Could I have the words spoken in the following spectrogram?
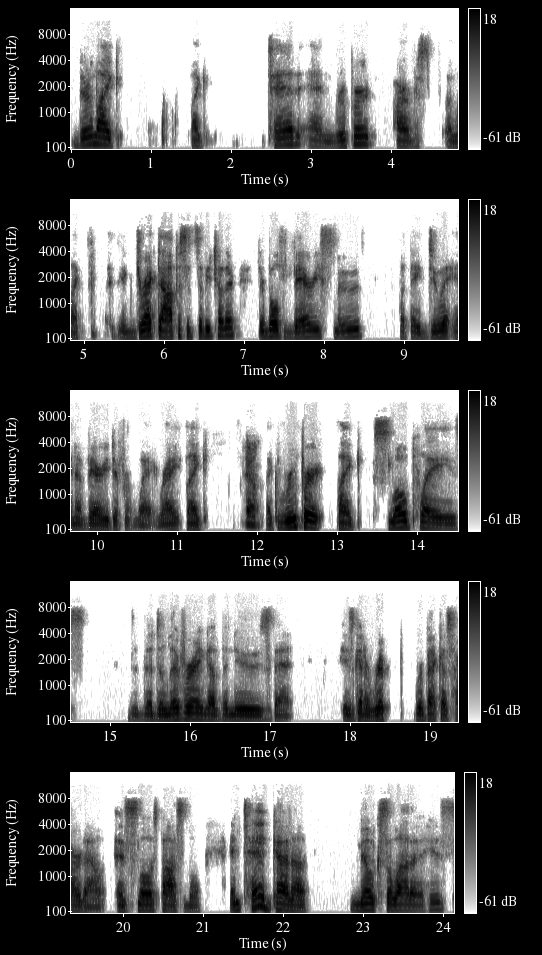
they're like, like Ted and Rupert are like direct opposites of each other. They're both very smooth, but they do it in a very different way, right? Like, yeah, like Rupert like slow plays the, the delivering of the news that is going to rip Rebecca's heart out as slow as possible and Ted kind of milks a lot of his,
